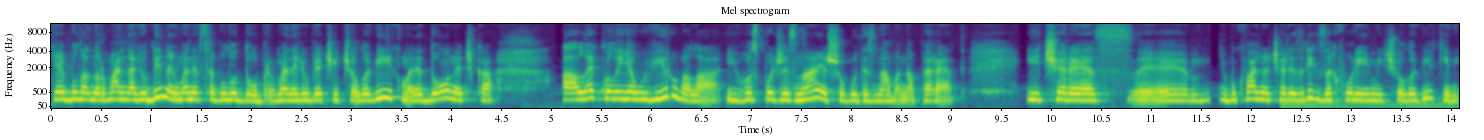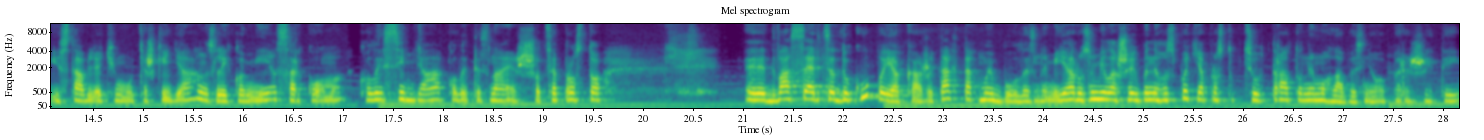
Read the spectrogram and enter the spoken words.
Я була нормальна людина, і в мене все було добре. У мене люблячий чоловік, в мене донечка. Але коли я увірувала, і Господь же знає, що буде з нами наперед. І через е, буквально через рік захворює мій чоловік і, ставлять йому тяжкий діагноз, лейкомія, саркома. Коли сім'я, коли ти знаєш, що це просто два серця докупи, як кажуть, так, так ми були з ними. Я розуміла, що якби не Господь, я просто цю втрату не могла без нього пережити.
